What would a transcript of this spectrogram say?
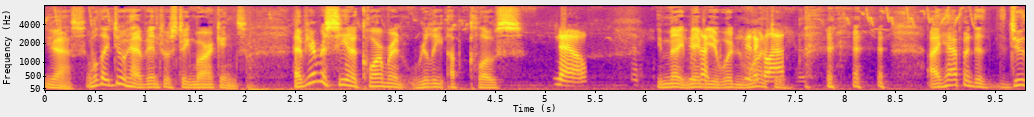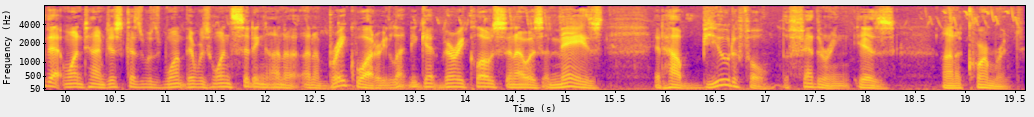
Yes. Well, they do have interesting markings. Have you ever seen a cormorant really up close? No. You may, maybe the- you wouldn't want to. I happened to do that one time just because was one there was one sitting on a on a breakwater. He let me get very close, and I was amazed at how beautiful the feathering is on a cormorant.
